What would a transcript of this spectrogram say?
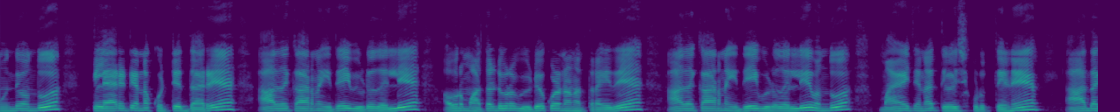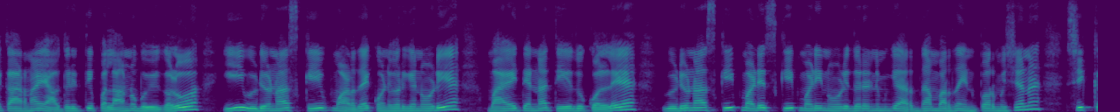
ಮುಂದೆ ಒಂದು ಕ್ಲಾರಿಟಿಯನ್ನು ಕೊಟ್ಟಿದ್ದಾರೆ. ಆದ ಕಾರಣ ಇದೇ ವಿಡಿಯೋದಲ್ಲಿ ಅವರು ಮಾತಾಡಿರೋ ವಿಡಿಯೋ ಕೂಡ ನನ್ನ ಹತ್ರ ಇದೆ. ಆದ ಕಾರಣ ಇದೇ ವಿಡಿಯೋದಲ್ಲಿ ಒಂದು ಮಾಹಿತಿಯನ್ನು ತಿಳಿಸಿಕೊಡುತ್ತೇನೆ. ಆದ ಕಾರಣ ಯಾವುದೇ ರೀತಿ ಫಲಾನುಭವಿಗಳು ಈ ವಿಡಿಯೋನ ಸ್ಕಿಪ್ ಮಾಡದೆ ಕೊನೆವರೆಗೆ ನೋಡಿ ಮಾಹಿತಿಯನ್ನು ತಿಳಿದುಕೊಳ್ಳಿ. ವಿಡಿಯೋನ ಸ್ಕಿಪ್ ಮಾಡಿ ಸ್ಕಿಪ್ ಮಾಡಿ ನೋಡಿದರೆ ನಿಮಗೆ ಅರ್ಧಂಬರ್ಧ ಇನ್ಫಾರ್ಮೇಷನ್ ಸಿಕ್ಕ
